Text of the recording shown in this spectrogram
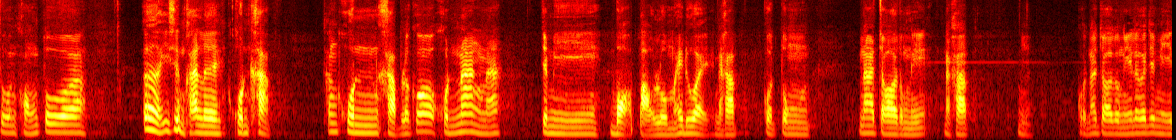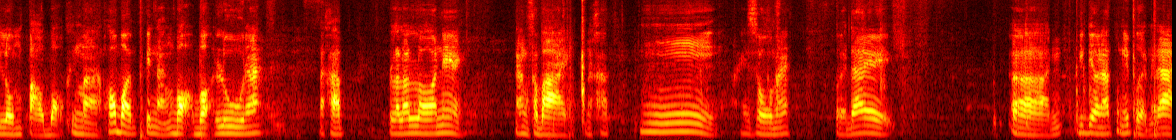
ส่วนของตัว เออที่สำคัญเลยคนขับ ทั้งคนขับแล้วก็คนนั่งนะ จะมีเบาะเป่าลมให้ด้วยนะครับ กดตรงหน้าจอตรงนี้นะครับนี่กดหน้าจอตรงนี้แล้วก็จะมีลมเป่าเบาะขึ้นมา เพราะเบาะเป็นหนังเบาะเบาะรูนะนะครับเวลาร้อนเนี่ยนั่งสบายนะครับนี่ไฮโซไหมเปิดได้อ่อนิดเดียวนะตรงนี้เปิดไม่ได้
